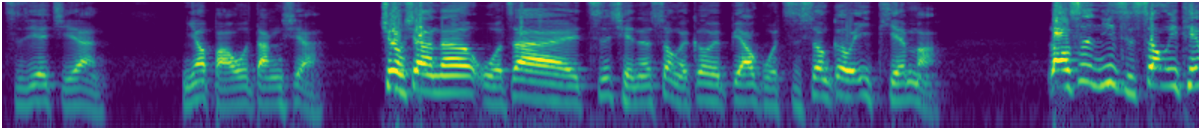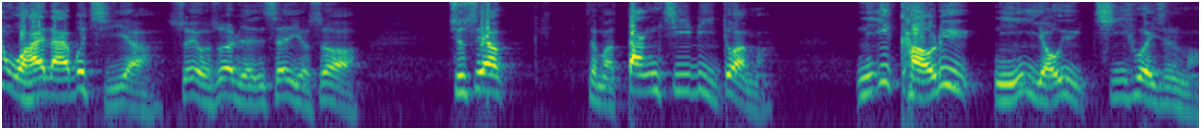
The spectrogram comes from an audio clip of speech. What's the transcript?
直接结案，你要把握当下。就像呢，我在之前呢送给各位标股，只送各位一天嘛。老师，你只送一天，我还来不及啊。所以我说，人生有时候就是要怎么当机立断嘛。你一考虑，你一犹豫，机会是什么？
